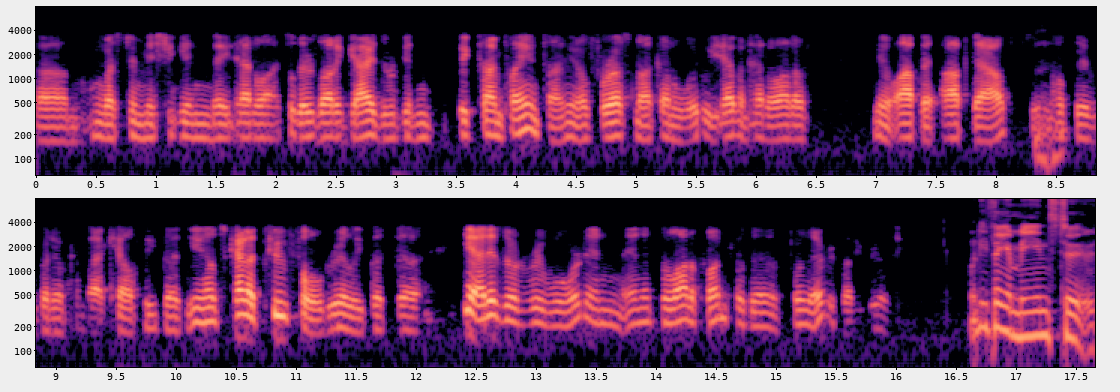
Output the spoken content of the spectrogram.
um, Western Michigan, they had a lot. So there's a lot of guys that were getting big time playing time. You know, for us, knock on wood, we haven't had a lot of you know opt opt outs, and mm-hmm. hopefully everybody will come back healthy. But you know, it's kind of twofold, really. But uh, yeah, it is a reward, and and it's a lot of fun for the for everybody, really. What do you think it means to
